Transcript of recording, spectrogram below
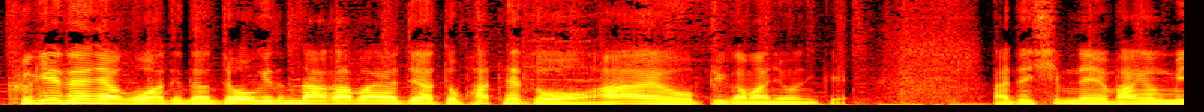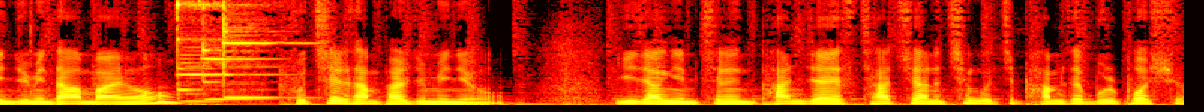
그게 되냐고. 어디든 저기든 나가봐야지. 또 밭에도. 아유 비가 많이 오니까. 하여튼 힘내요 방영민 주민 다음 봐요. 9738 주민요. 이장님 저는 반지하에서 자취하는 친구 집 밤새 물 퍼쇼.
